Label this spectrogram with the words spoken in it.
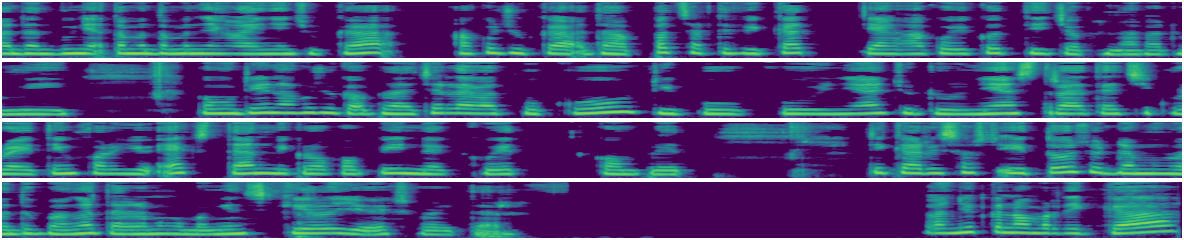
eh, dan punya teman-teman yang lainnya juga, aku juga dapat sertifikat yang aku ikut di Johan Academy. Kemudian aku juga belajar lewat buku, di bukunya judulnya Strategic Writing for UX dan Microcopy in the Quit Complete. Tiga resource itu sudah membantu banget dalam mengembangin skill UX Writer. Lanjut ke nomor tiga,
